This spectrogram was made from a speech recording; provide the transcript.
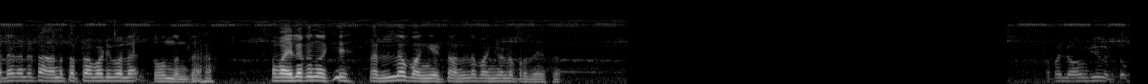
ഇല കണ്ടിട്ട് ആനത്തൊട്ടാവാടി പോലെ തോന്നുന്നുണ്ട്. ആ വയലൊക്കെ നോക്കി നല്ല ഭംഗി കേട്ടോ നല്ല ഭംഗിയുള്ള പ്രദേശം. അപ്പൊ ലോങ് വ്യൂ കിട്ടും.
